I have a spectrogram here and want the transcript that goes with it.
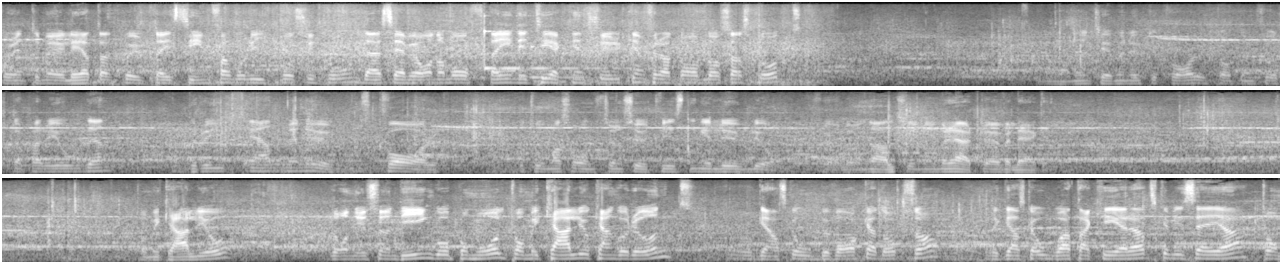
får inte möjlighet att skjuta i sin favoritposition. Där ser vi honom ofta in i tekningscirkeln för att avlossa skott. Nu är tre minuter kvar av den första perioden. Drygt en minut kvar på Thomas Holmströms utvisning i Luleå. Frölunda alltså numerärt överläge. Tommy Kallio. Ronny Sundin går på mål. Tommy Kallio kan gå runt. Ganska obevakad också. Eller ganska oattackerad ska vi säga. Tom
